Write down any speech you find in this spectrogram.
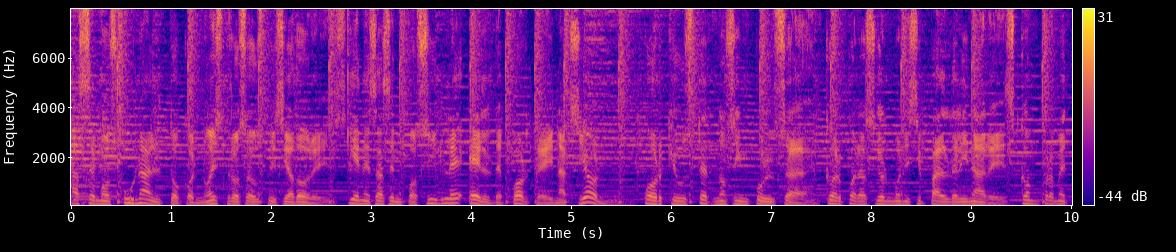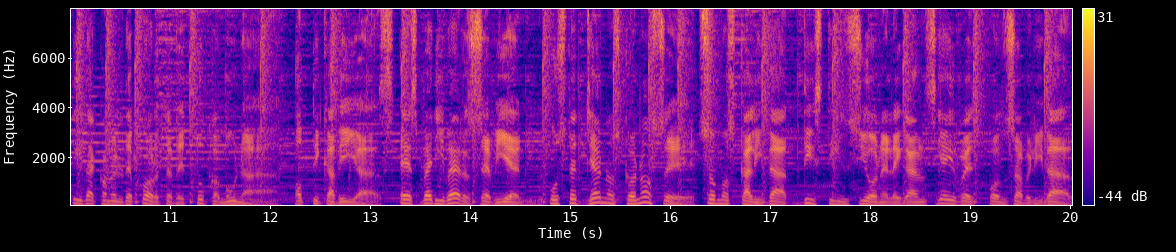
Hacemos un alto con nuestros auspiciadores, quienes hacen posible el deporte en acción. Porque usted nos impulsa. Corporación Municipal de Linares, comprometida con el deporte de tu comuna. Óptica Díaz, es ver y verse bien. Usted ya nos conoce. Somos calidad, distinción, elegancia y responsabilidad.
